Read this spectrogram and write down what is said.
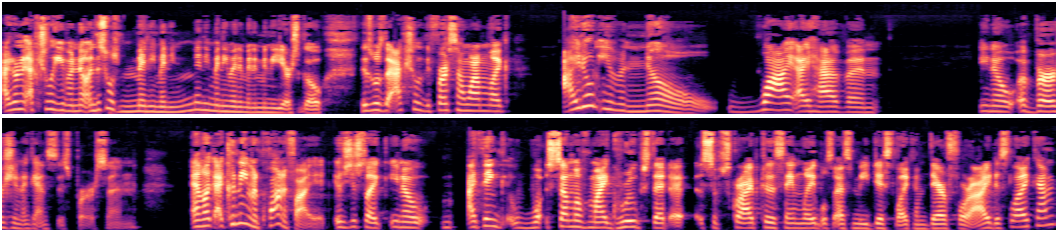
I don't actually even know. And this was many, many, many, many, many, many, many years ago. This was the, actually the first time where I'm like, I don't even know why I have an, you know, aversion against this person. And like, I couldn't even quantify it. It was just like, you know, I think w- some of my groups that uh, subscribe to the same labels as me dislike him, therefore I dislike him.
